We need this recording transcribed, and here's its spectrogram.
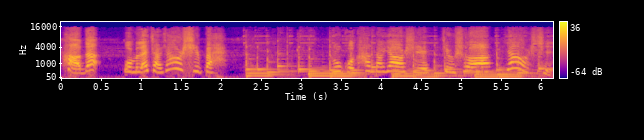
好的，我们来找钥匙吧。如果看到钥匙，就说钥匙。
